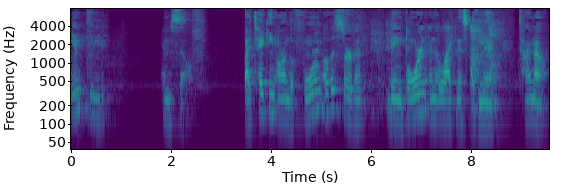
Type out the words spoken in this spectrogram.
emptied himself by taking on the form of a servant, being born in the likeness of men. Time out.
